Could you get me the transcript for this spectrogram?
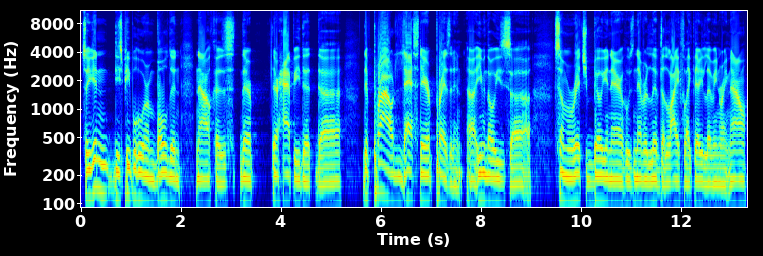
So you're getting these people who are emboldened now because they're they're happy that uh, they're proud that's their president, uh, even though he's uh, some rich billionaire who's never lived a life like they're living right now.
